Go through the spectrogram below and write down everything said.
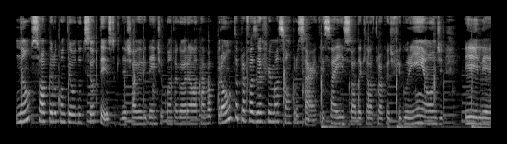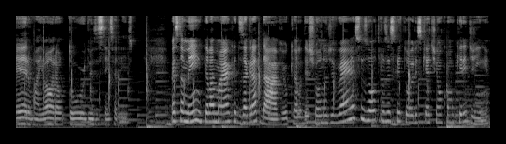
Não só pelo conteúdo do seu texto, que deixava evidente o quanto agora ela estava pronta para fazer afirmação para o Sartre e sair só daquela troca de figurinha onde ele era o maior autor do existencialismo, mas também pela marca desagradável que ela deixou nos diversos outros escritores que a tinham como queridinha.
